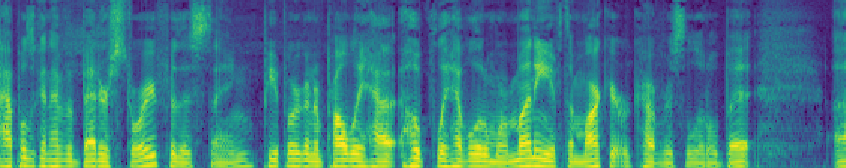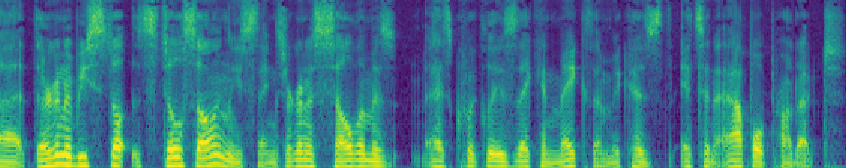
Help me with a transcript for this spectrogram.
Apple's going to have a better story for this thing. People are going to probably have, hopefully have a little more money if the market recovers a little bit uh, they're going to be still still selling these things. They're going to sell them as as quickly as they can make them because it's an Apple product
